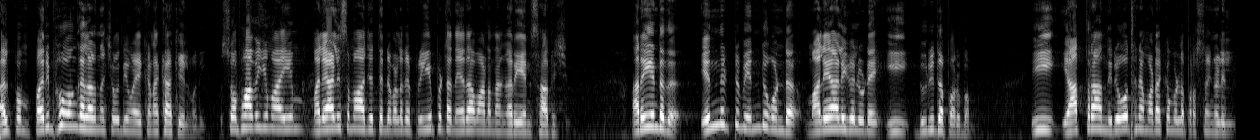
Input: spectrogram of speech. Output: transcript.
അല്പം പരിഭവം കലർന്ന ചോദ്യമായി കണക്കാക്കിയാൽ മതി. സ്വാഭാവികമായും മലയാളി സമാജത്തിന്റെ വളരെ പ്രിയപ്പെട്ട നേതാവാണെന്ന് അങ്ങ് അറിയാൻ സാധിച്ചു. അറിയേണ്ടത് എന്നിട്ടും എന്തുകൊണ്ട് മലയാളികളുടെ ഈ ദുരിതപർവം ഈ യാത്രാ നിരോധനമടക്കമുള്ള പ്രശ്നങ്ങളിൽ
